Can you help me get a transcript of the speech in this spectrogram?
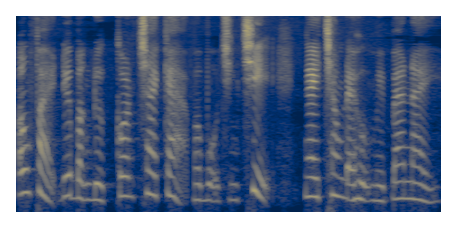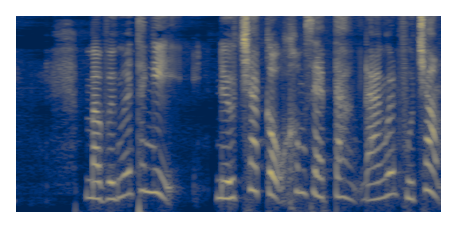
Ông phải đưa bằng được con trai cả vào Bộ Chính trị ngay trong đại hội 13 này. Mà với Nguyễn Thanh Nghị, nếu cha cậu không dẹp tảng đá Nguyễn Phú Trọng,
